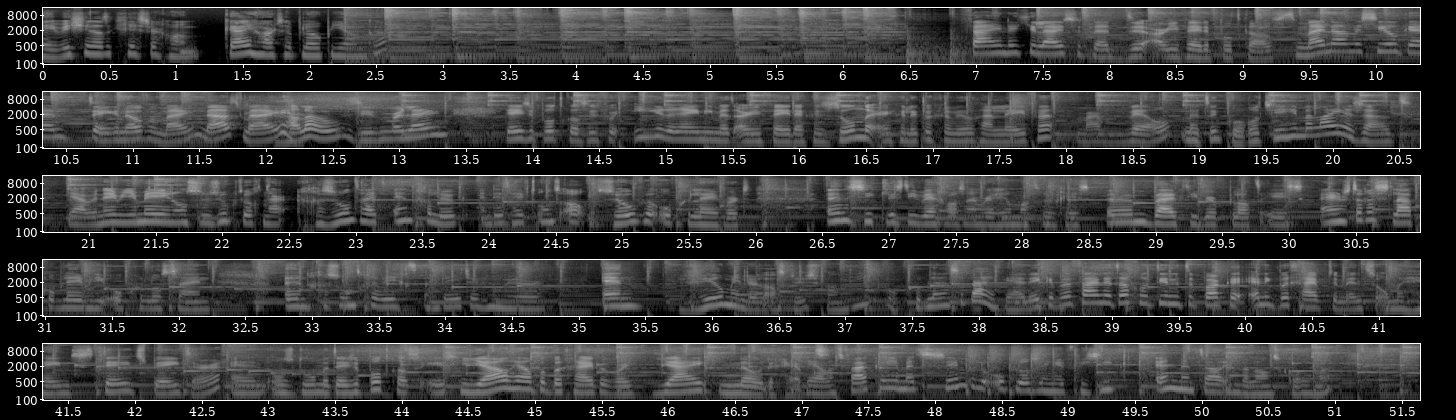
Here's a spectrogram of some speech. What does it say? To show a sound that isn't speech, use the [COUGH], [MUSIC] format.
Hey, wist je dat ik gisteren gewoon keihard heb lopen janken? Fijn dat je luistert naar de Ayurveda podcast. Mijn naam is Silke en tegenover mij, naast mij, Hallo. [LAUGHS] Lieve Marleen. Deze podcast is voor iedereen die met Ayurveda gezonder en gelukkiger wil gaan leven, maar wel met een korreltje Himalaya zout. Ja, we nemen je mee in onze zoektocht naar gezondheid en geluk. En dit heeft ons al zoveel opgeleverd. Een cyclus die weg was en weer helemaal terug is. Een buik die weer plat is. Ernstige slaapproblemen die opgelost zijn. Een gezond gewicht, een beter humeur. En veel minder last dus van die opgeblazen buik. Ja, ik heb een fijne dagroutine te pakken en ik begrijp de mensen om me heen steeds beter. En ons doel met deze podcast is jou helpen begrijpen wat jij nodig hebt. Ja, want vaak kun je met simpele oplossingen fysiek en mentaal in balans komen.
